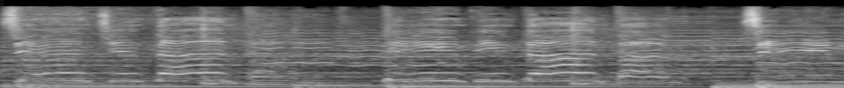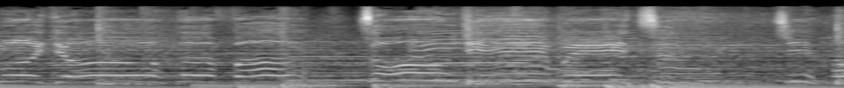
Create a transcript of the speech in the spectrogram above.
简简单单、平平淡淡。寂寞又何妨？总以为自己好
